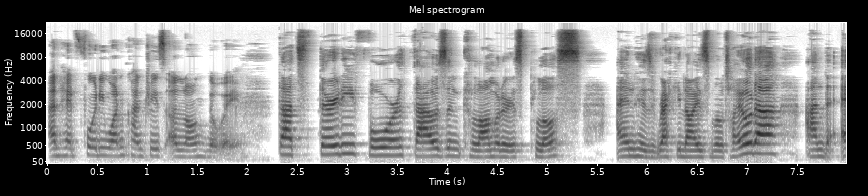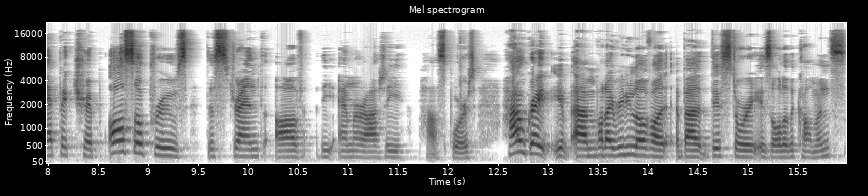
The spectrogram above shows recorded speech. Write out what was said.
and hit 41 countries along the way. That's 34,000 kilometers plus in his recognizable Toyota, and the epic trip also proves the strength of the Emirati passport. How great! Um, what I really love about this story is all of the comments.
